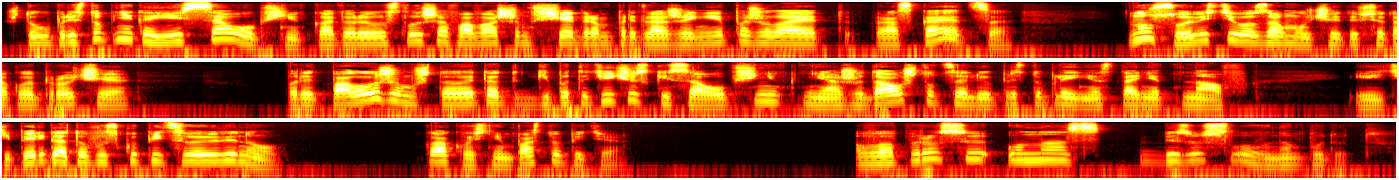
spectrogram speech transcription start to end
что у преступника есть сообщник, который, услышав о вашем щедром предложении, пожелает раскаяться. Ну, совесть его замучает и все такое прочее. Предположим, что этот гипотетический сообщник не ожидал, что целью преступления станет НАВ, и теперь готов искупить свою вину. Как вы с ним поступите? Вопросы у нас, безусловно, будут.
